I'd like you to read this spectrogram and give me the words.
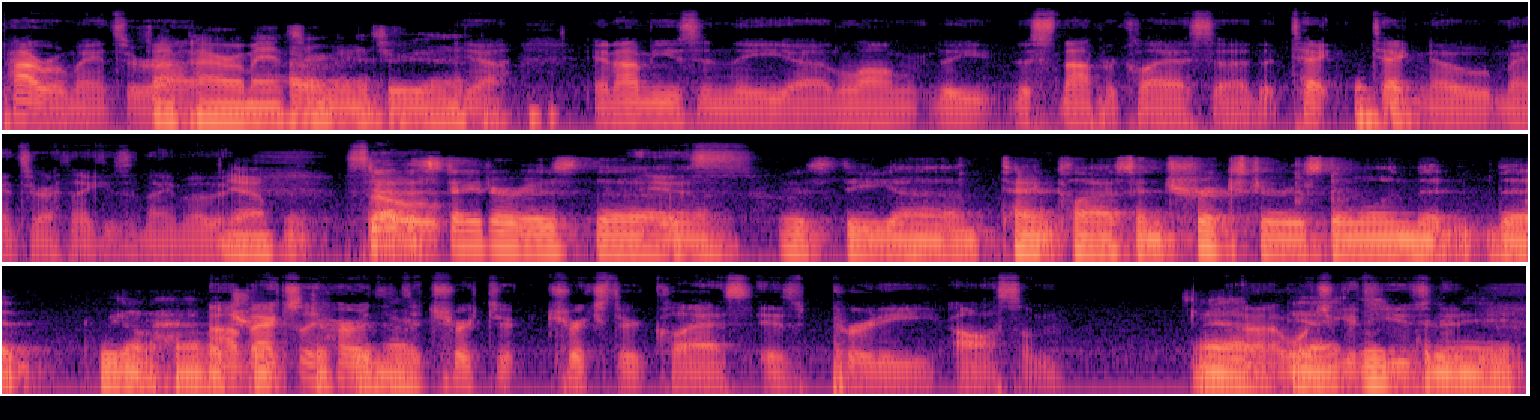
Pyromancer, right? Pyromancer. Pyromancer, yeah. Yeah, and I'm using the uh, long the the sniper class, uh, the tech Technomancer, I think is the name of it. Yeah. So Devastator is the Yes. is the uh, tank class, and Trickster is the one that that we don't have. A I've actually Trickster heard that our- the trickster trickster class is pretty awesome. Yeah, uh, once yeah, you get to using it.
